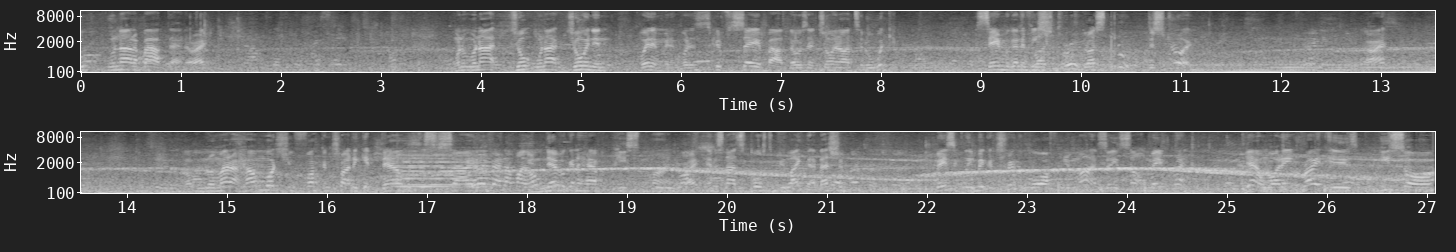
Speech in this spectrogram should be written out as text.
we- we're not about that, all right? We're we're not jo- we're not joining. Wait a minute. What does the scripture say about those that join onto the wicked? The same are going to be Thrust through. thrust through, destroyed. All right. No- No matter how much you fucking try to get down with this society, you're never gonna have peace of mind, right? And it's not supposed to be like that. That should basically make a trigger go off in your mind, saying something ain't right. Yeah, and what ain't right is Esau,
